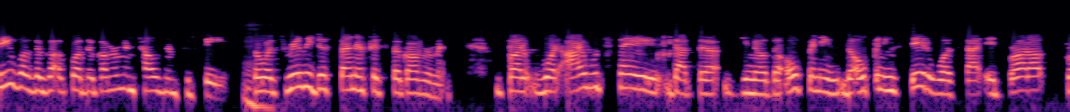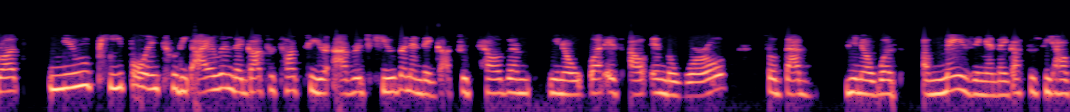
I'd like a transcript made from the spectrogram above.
see was the what the government tells them to see. Mm-hmm. So it's really just benefits the government. But what I would say that the you know the opening the openings did was that it brought up brought new people into the island. They got to talk to your average Cuban and they got to tell them you know what is out in the world. So that you know was amazing and they got to see how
